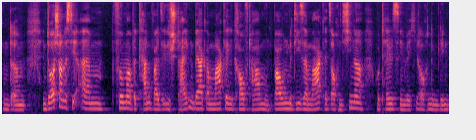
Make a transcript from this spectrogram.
Und ähm, in Deutschland ist die ähm, Firma bekannt, weil sie die Steigenberger Marke gekauft haben und bauen mit dieser Marke jetzt auch in China Hotels, sehen wir hier auch in dem Ding.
